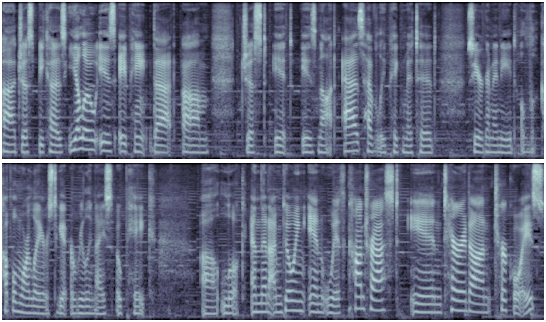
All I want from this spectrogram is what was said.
uh, just because yellow is a paint that um, just it is not as heavily pigmented so you're going to need a couple more layers to get a really nice opaque uh, look and then I'm going in with contrast in Terradon turquoise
